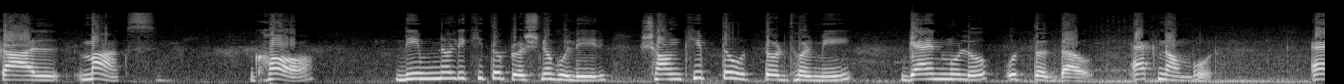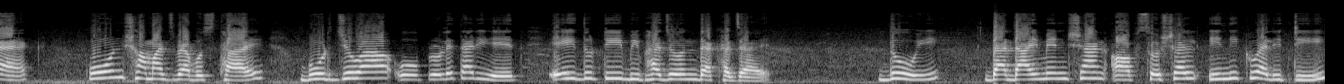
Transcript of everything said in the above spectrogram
কার্ল মার্কস। ঘ, নিম্নলিখিত প্রশ্নগুলির সংক্ষিপ্ত উত্তরধর্মী, জ্ঞানমূলক উত্তর দাও। এক নম্বর। এক, কোন সমাজ ব্যবস্থায় বুর্জোয়া ও প্রলেতারিয়েত এই দুটি বিভাজন দেখা যায়? দুই, the dimension of social inequality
